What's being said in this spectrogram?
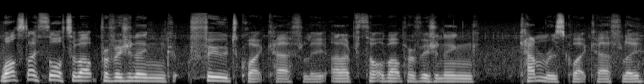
whilst I thought about provisioning food quite carefully and I thought about provisioning cameras quite carefully,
